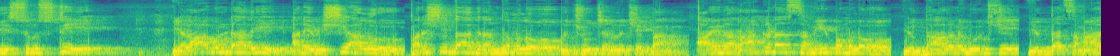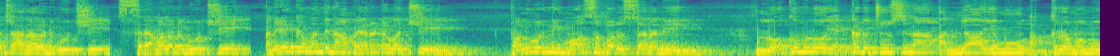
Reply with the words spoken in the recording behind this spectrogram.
ఈ సృష్టి ఎలాగుంటాది అనే విషయాలు పరిశుద్ధ గ్రంథములో సూచనలు చెప్పారు. ఆయన రాకడ సమీపములో యుద్ధాలను గూర్చి యుద్ధ సమాచారాలను గూర్చి శ్రమలను గూర్చి అనేక మంది నా పేరట వచ్చి పలువురిని మోసపరుస్తారని లోకములో ఎక్కడ చూసినా అన్యాయము అక్రమము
